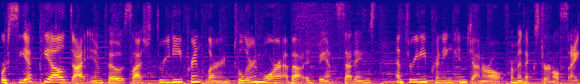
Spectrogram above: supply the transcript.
or cfpl.info slash 3dprintlearn to learn more about advanced settings and 3D printing in general from an external site.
